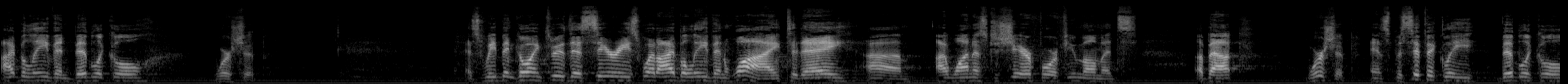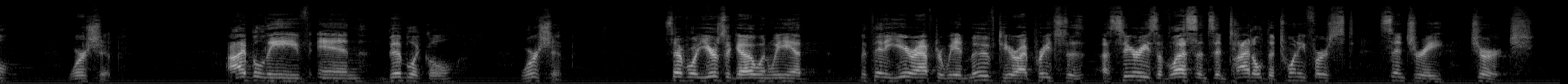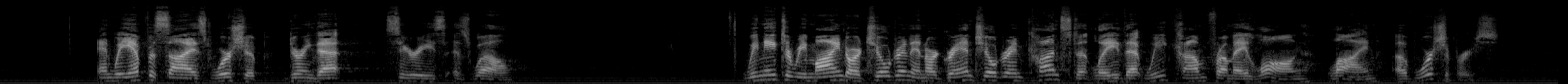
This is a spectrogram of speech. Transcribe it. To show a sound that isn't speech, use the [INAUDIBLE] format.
I believe in biblical worship. As we've been going through this series, What I Believe and Why, today um, I want us to share for a few moments about worship, and specifically biblical worship. I believe in biblical worship. Several years ago, when we had, within a year after we had moved here, I preached a, a series of lessons entitled The 21st century church. And we emphasized worship during that series as well. We need to remind our children and our grandchildren constantly that we come from a long line of worshipers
